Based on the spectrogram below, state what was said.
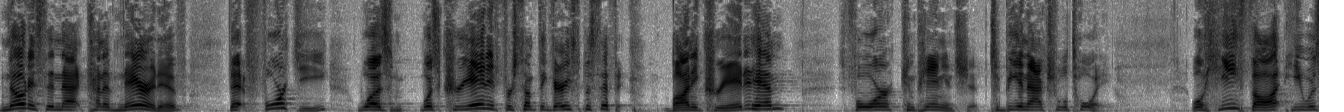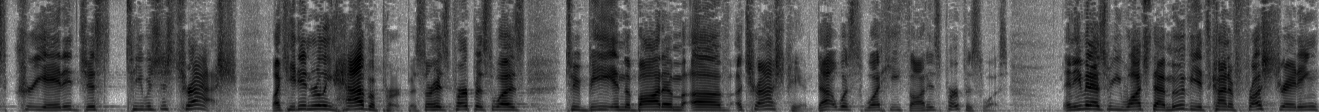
notice in that kind of narrative that Forky was, was created for something very specific. Bonnie created him for companionship, to be an actual toy. Well, he thought he was created just, he was just trash. Like he didn't really have a purpose, or his purpose was to be in the bottom of a trash can. That was what he thought his purpose was. And even as we watch that movie, it's kind of frustrating.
